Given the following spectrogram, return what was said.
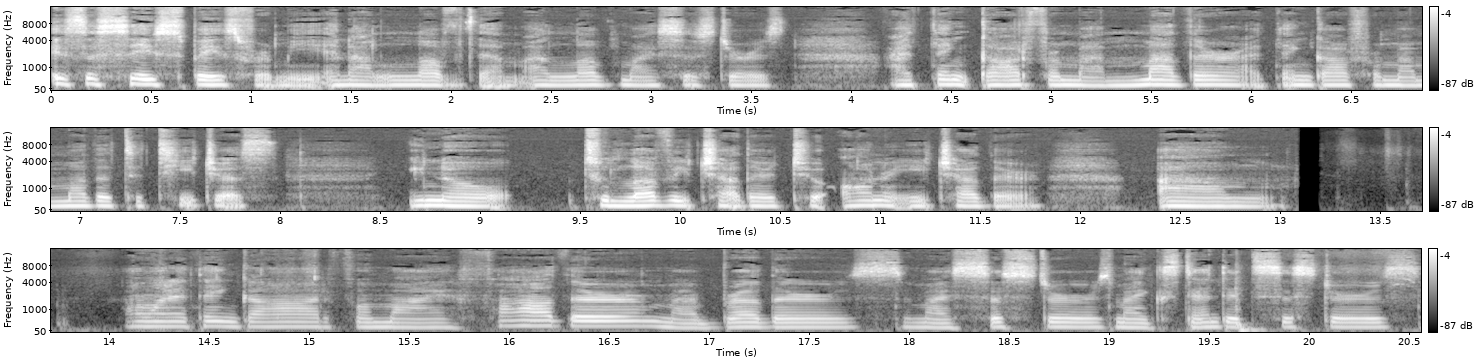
it's a safe space for me, and I love them. I love my sisters. I thank God for my mother. I thank God for my mother to teach us, you know, to love each other, to honor each other. Um, I want to thank God for my father, my brothers, my sisters, my extended sisters,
